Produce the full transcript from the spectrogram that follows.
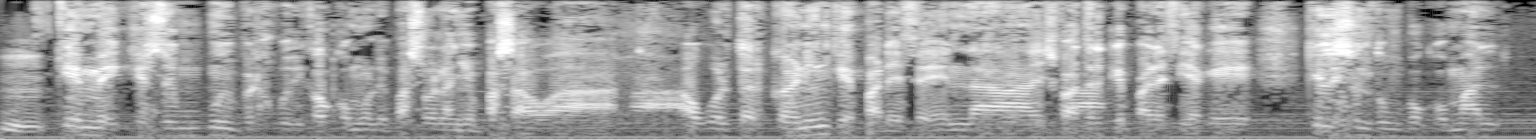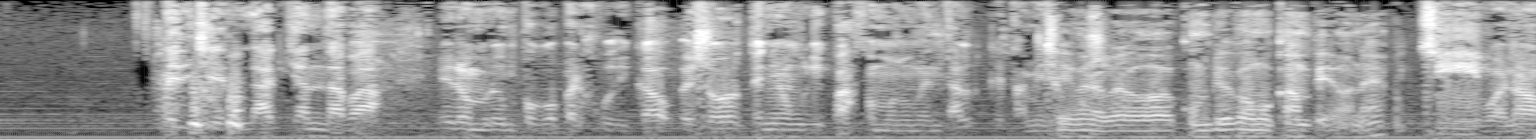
mm. que, me, que estoy muy perjudicado como le pasó el año pasado a, a Walter Koenig que parece en la Spatter que parecía que, que le sentó un poco mal el jet lag andaba el hombre un poco perjudicado. Eso tenía un gripazo monumental que también. Sí, bueno, pero cumplió como campeón, ¿eh? Sí, bueno,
